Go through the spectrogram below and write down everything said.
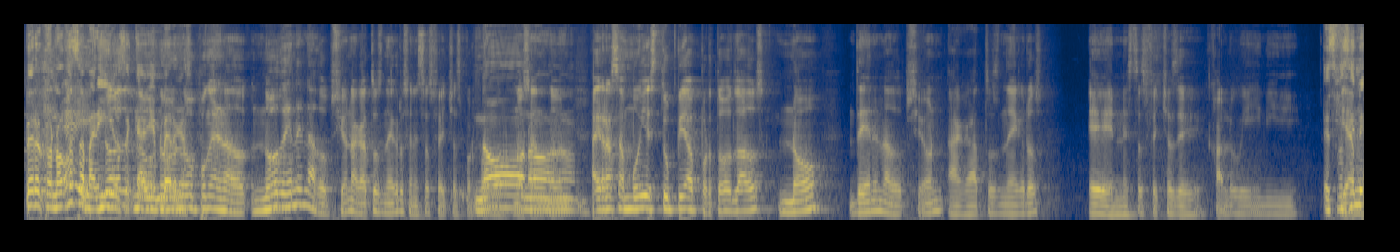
Pero con ojos Ey, amarillos no, no, bien no, vergas. no pongan no den en adopción a gatos negros en estas fechas, por No, favor. sean- no, no. Hay raza muy estúpida por todos lados. No den en adopción a gatos negros en estas fechas de Halloween y Es fácil,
